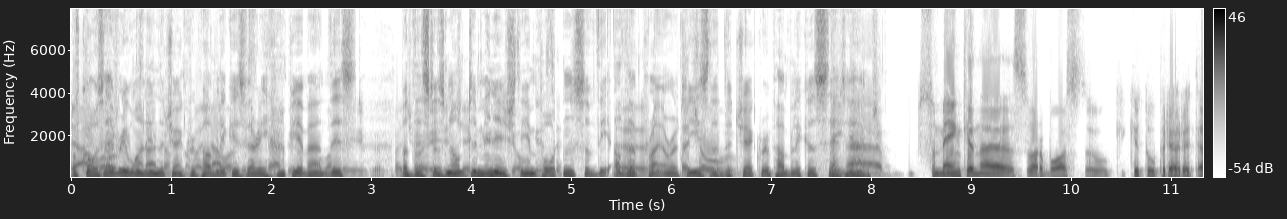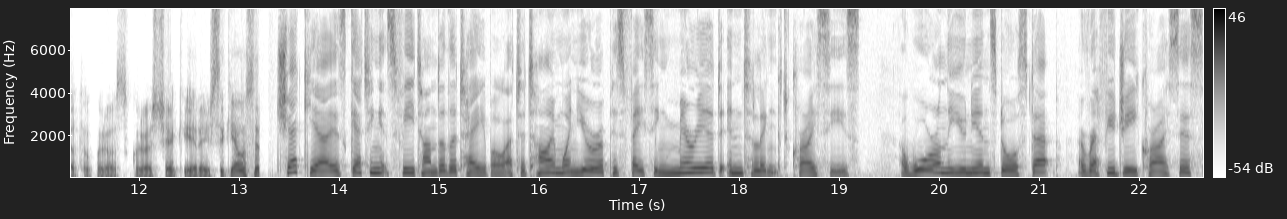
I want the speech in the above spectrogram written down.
Of course, everyone in the Czech Republic is very happy about this, but this does not diminish the importance of the other priorities that the Czech Republic has set out. sumenkina svarbos kitų prioritetų, kurios, kurios Čekija yra išsikėlusi. Czechia is getting its feet under the table at a time when Europe is facing myriad interlinked crises. A war on the Union's doorstep, a refugee crisis,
